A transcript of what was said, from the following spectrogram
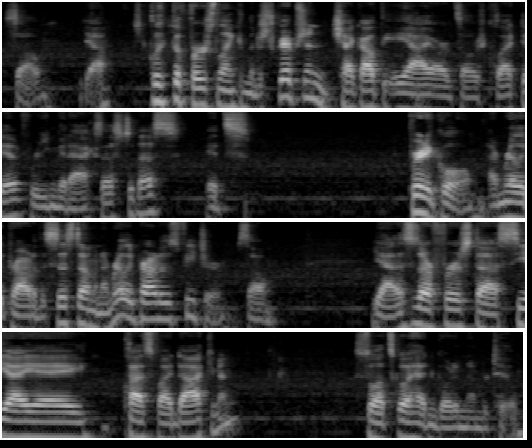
So, yeah, just click the first link in the description. Check out the AI Art Sellers Collective where you can get access to this. It's pretty cool. I'm really proud of the system and I'm really proud of this feature. So yeah, this is our first uh, CIA classified document. So let's go ahead and go to number two.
